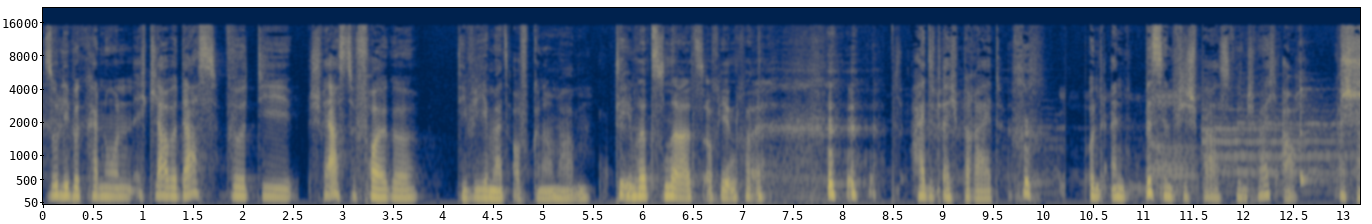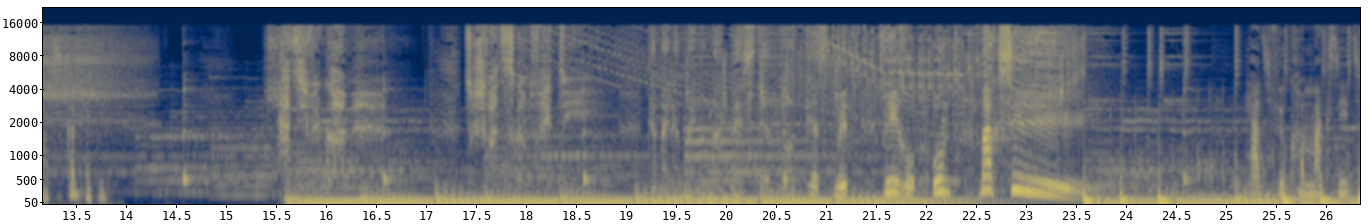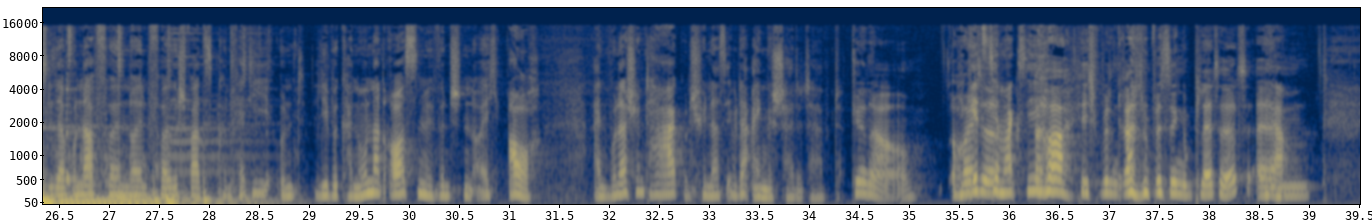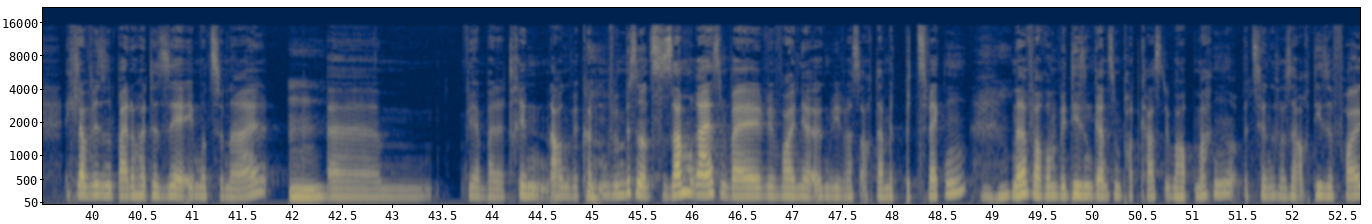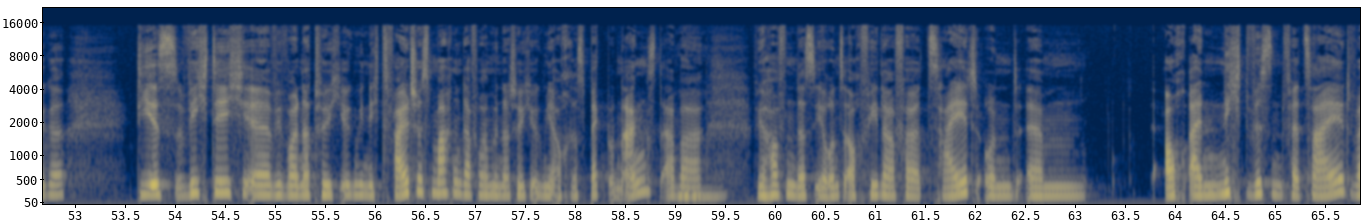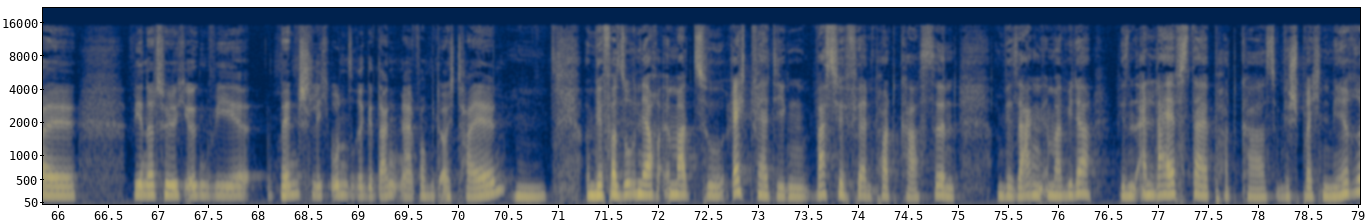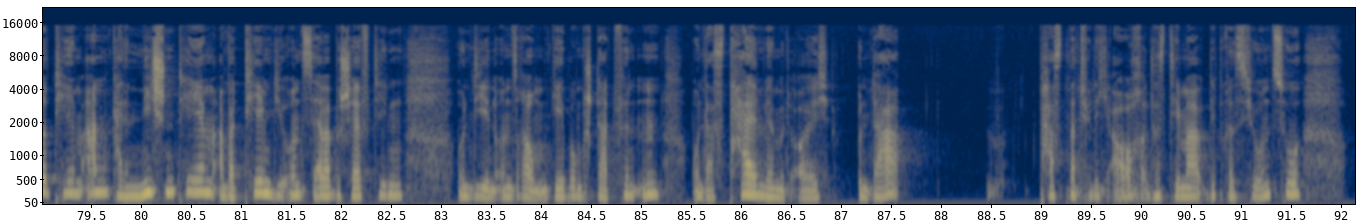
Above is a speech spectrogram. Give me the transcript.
So, liebe Kanonen, ich glaube, das wird die schwerste Folge, die wir jemals aufgenommen haben. Die emotionalste auf jeden Fall. Haltet euch bereit. Und ein bisschen viel Spaß wünschen wir euch auch bei Schwarzes Konfetti. Herzlich willkommen zu Schwarzes Konfetti, der meiner Meinung nach beste Podcast mit Vero und Maxi. Herzlich willkommen, Maxi, zu dieser wundervollen neuen Folge Schwarzes Konfetti. Und liebe Kanonen da draußen, wir wünschen euch auch einen wunderschönen Tag und schön, dass ihr wieder eingeschaltet habt. Genau. Wie geht's dir, Maxi? Aha, ich bin gerade ein bisschen geplättet. Ähm, Ich glaube, wir sind beide heute sehr emotional. Mhm. Ähm, wir haben beide Tränen in den Augen. Wir, könnten, wir müssen uns zusammenreißen, weil wir wollen ja irgendwie was auch damit bezwecken, Mhm. ne, warum wir diesen ganzen Podcast überhaupt machen, beziehungsweise auch diese Folge. Die ist wichtig. Äh, Wir wollen natürlich irgendwie nichts Falsches machen. Davor haben wir natürlich irgendwie auch Respekt und Angst. Aber Mhm. wir hoffen, dass ihr uns auch Fehler verzeiht und ähm, auch ein Nichtwissen verzeiht, weil wir natürlich irgendwie menschlich unsere Gedanken einfach mit euch teilen. Und wir versuchen ja auch immer zu rechtfertigen, was wir für ein Podcast sind. Und wir sagen immer wieder, wir sind ein Lifestyle-Podcast und wir sprechen mehrere Themen an, keine Nischenthemen, aber Themen, die uns selber beschäftigen und die in unserer Umgebung stattfinden. Und das teilen wir mit euch. Und da passt natürlich auch das Thema Depression zu.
